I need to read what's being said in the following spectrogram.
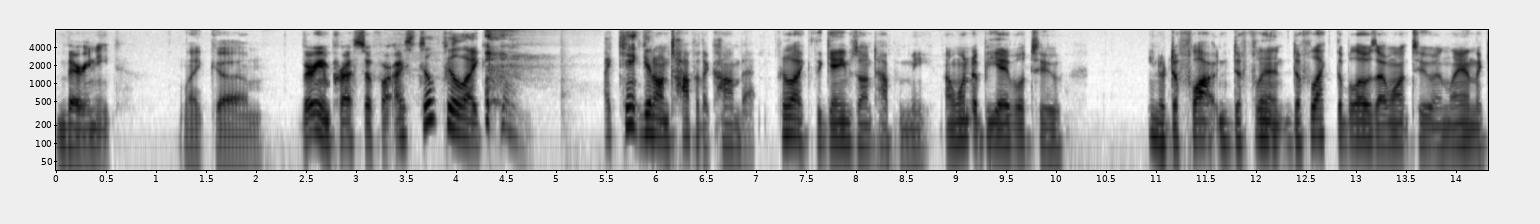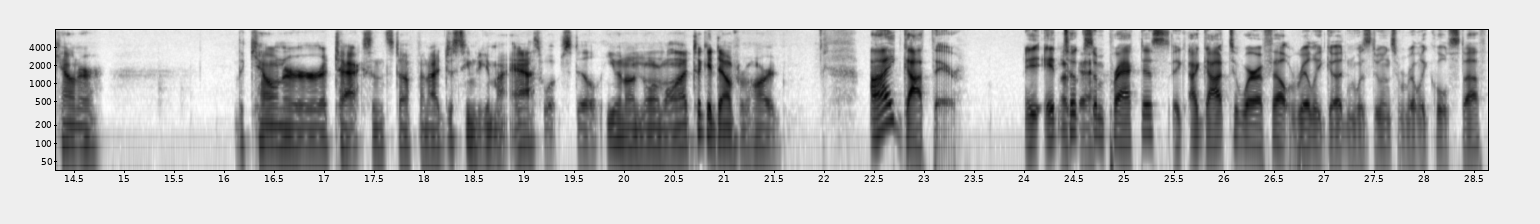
very neat. Like, um, Very impressed so far. I still feel like I can't get on top of the combat. I feel like the game's on top of me. I want to be able to, you know, deflect, deflect, deflect the blows I want to, and land the counter, the counter attacks and stuff. And I just seem to get my ass whooped still, even on normal. I took it down from hard. I got there. It, it took some practice. I- I got to where I felt really good and was doing some really cool stuff.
